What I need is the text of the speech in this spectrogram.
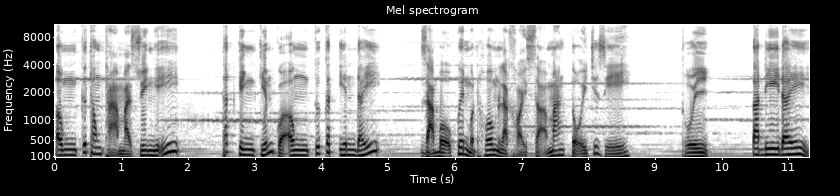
Ông cứ thong thả mà suy nghĩ. Thất kinh kiếm của ông cứ cất yên đấy. Giả bộ quên một hôm là khỏi sợ mang tội chứ gì. Thôi, Ta đi đây.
